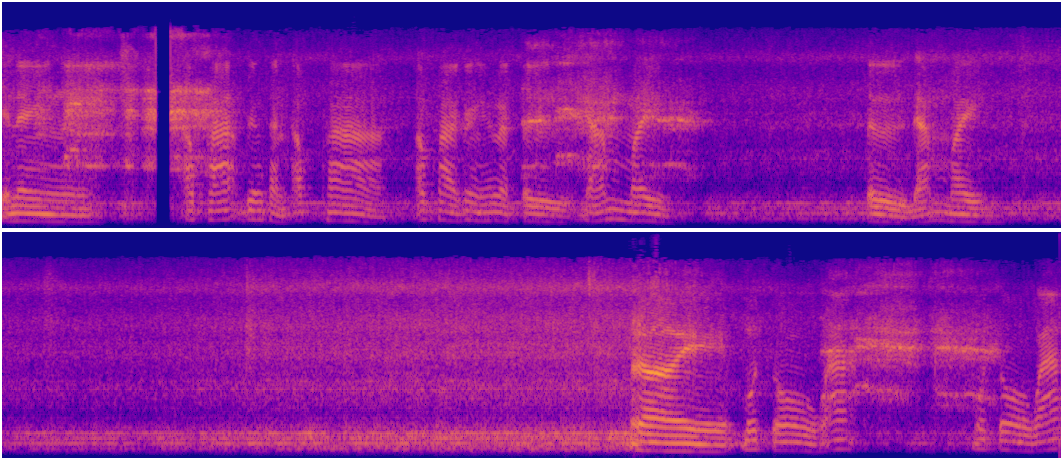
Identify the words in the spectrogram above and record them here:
Cho nên ốc phá biến thành ốc pha ốc pha có nghĩa là từ đám mây. Từ đám mây. Rồi mô tô quá mô tô quá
